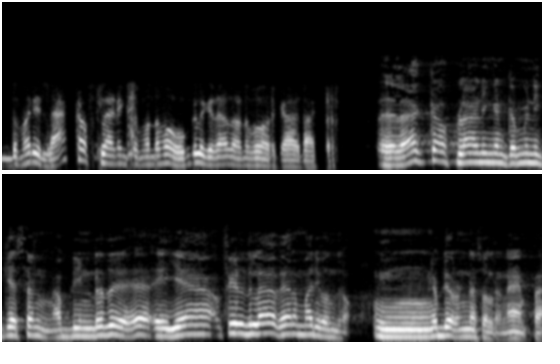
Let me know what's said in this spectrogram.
இந்த மாதிரி லேக் ஆஃப் பிளானிங் சம்பந்தமா உங்களுக்கு ஏதாவது அனுபவம் இருக்கா doctor lack of planning and communication அப்படின்றது என் ஃபீல்டுல வேற மாதிரி வந்துடும் எப்படி ஒரு என்ன சொல்றேன்னா இப்ப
